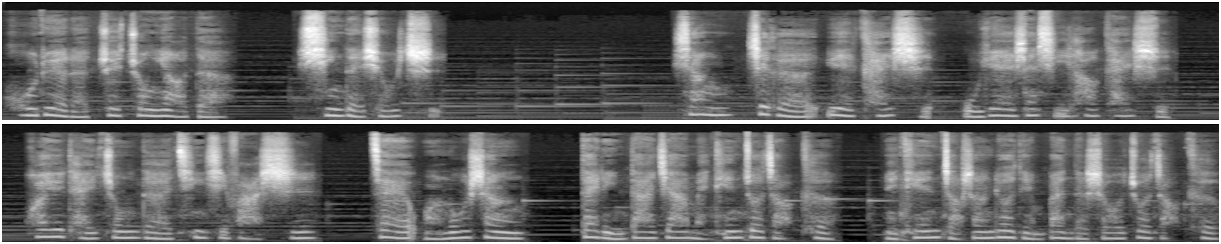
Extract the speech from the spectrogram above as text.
忽略了最重要的心的修持。像这个月开始，五月三十一号开始，花育台中的庆喜法师在网络上。带领大家每天做早课，每天早上六点半的时候做早课，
